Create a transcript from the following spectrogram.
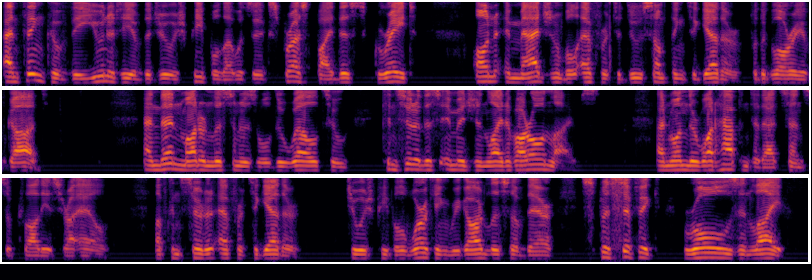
And think of the unity of the Jewish people that was expressed by this great unimaginable effort to do something together for the glory of God. And then modern listeners will do well to consider this image in light of our own lives and wonder what happened to that sense of Klal Israel, of concerted effort together, Jewish people working regardless of their specific roles in life,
